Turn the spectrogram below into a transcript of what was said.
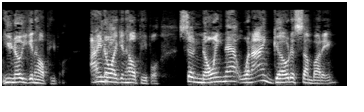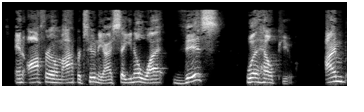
you know you can help people. I know I can help people. So knowing that when I go to somebody and offer them opportunity, I say, you know what? This will help you. I'm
